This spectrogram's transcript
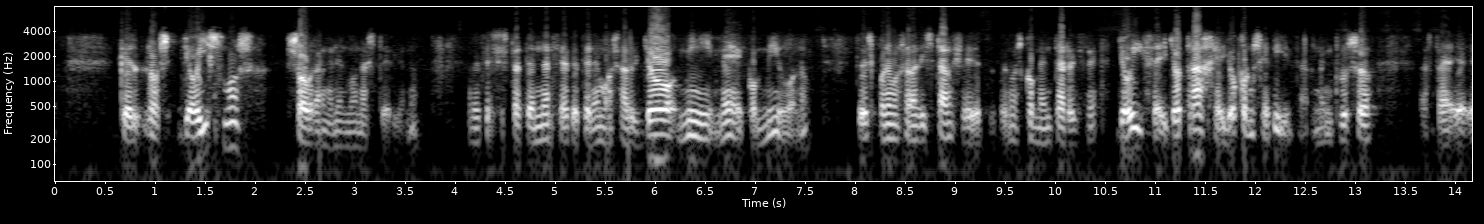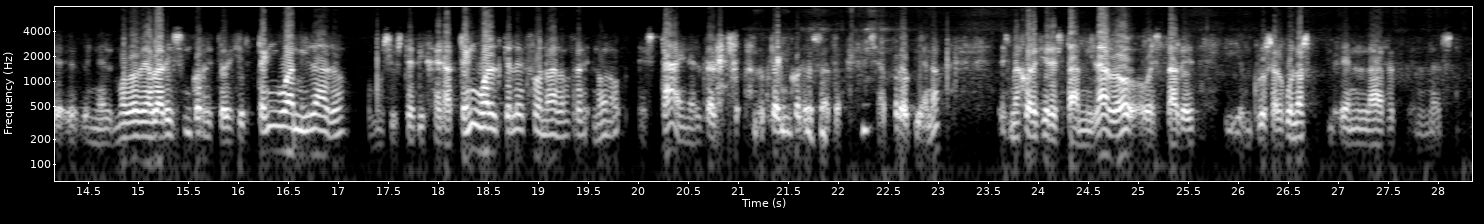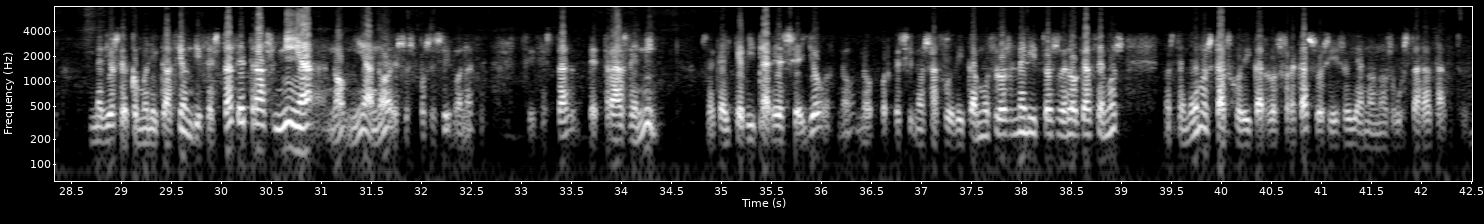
que los yoísmos sobran en el monasterio, ¿no? A veces esta tendencia que tenemos al yo, mi, me, conmigo, ¿no? Entonces ponemos una distancia y podemos comentar, yo hice, yo traje, yo conseguí, incluso hasta eh, eh, en el modo de hablar es incorrecto decir, tengo a mi lado, como si usted dijera, tengo al teléfono a don No, no, está en el teléfono, lo tengo, no se, se apropia, ¿no? es mejor decir está a mi lado o está de y incluso algunos en, los medios de comunicación dice está detrás mía no mía no eso es posesivo no dice está detrás de mí o sea que hay que evitar ese yo no no porque si nos adjudicamos los méritos de lo que hacemos nos tendremos que adjudicar los fracasos y eso ya no nos gustará tanto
